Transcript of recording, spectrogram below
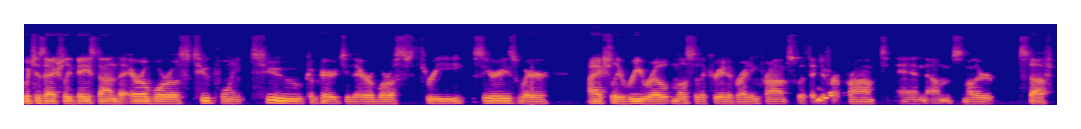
which is actually based on the Airoboros 2.2 compared to the Airoboros 3 series, where I actually rewrote most of the creative writing prompts with a different prompt and um, some other stuff.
